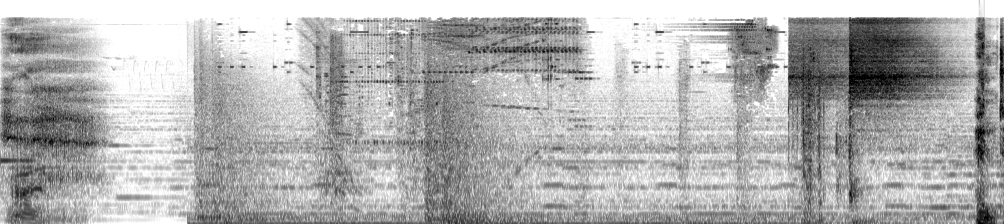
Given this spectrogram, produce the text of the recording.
Enter.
